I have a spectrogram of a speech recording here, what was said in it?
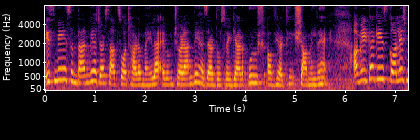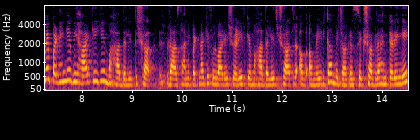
इसमें संतानवे हज़ार सात सौ अठारह महिला एवं चौरानवे हज़ार दो सौ ग्यारह पुरुष अभ्यर्थी शामिल रहे। अमेरिका के इस कॉलेज में पढ़ेंगे बिहार के ये महादलित छात्र। राजधानी पटना के फुलवाड़ी शरीफ के महादलित छात्र अब अमेरिका में जाकर शिक्षा ग्रहण करेंगे।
